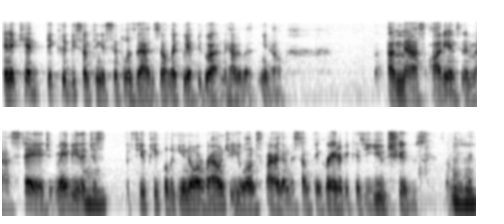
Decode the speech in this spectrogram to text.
And it can it could be something as simple as that. It's not like we have to go out and have a, you know, a mass audience and a mass stage. It may be that mm-hmm. just the few people that you know around you, you will inspire them to something greater because you choose mm-hmm.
